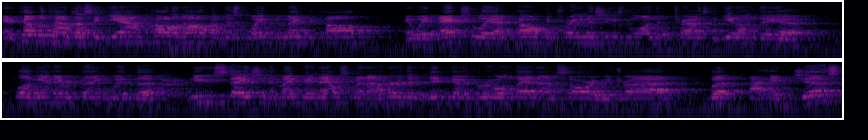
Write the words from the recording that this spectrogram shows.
And a couple of times I said, Yeah, I'm calling off. I'm just waiting to make the call. And we'd actually, I'd call Katrina. She's the one that tries to get on the, uh, plug in everything with the news station and make the announcement. I heard that it didn't go through on that, I'm sorry we tried. But I had just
